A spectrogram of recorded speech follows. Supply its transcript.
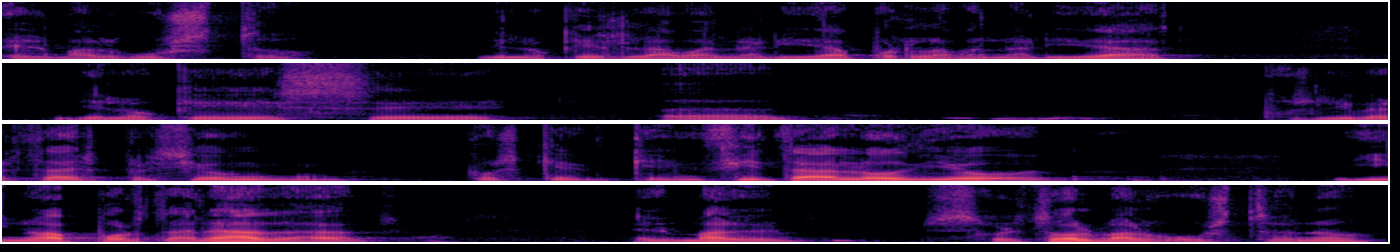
el mal gusto, de lo que es la banalidad por la banalidad, de lo que es eh, eh, pues libertad de expresión pues que, que, incita al odio y no aporta nada, el mal, sobre todo el mal gusto, ¿no?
